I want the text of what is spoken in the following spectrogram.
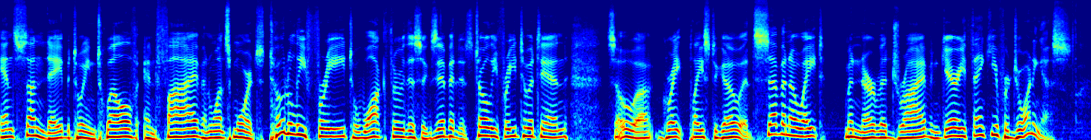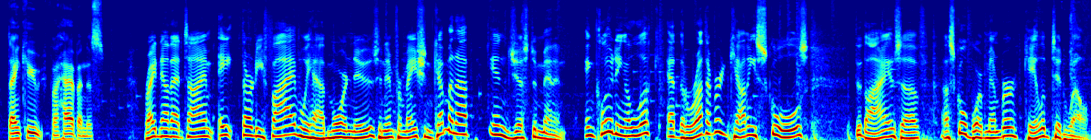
and Sunday between 12 and 5. And once more, it's totally free to walk through this exhibit, it's totally free to attend. So, uh, great place to go at 708 Minerva Drive. And Gary, thank you for joining us. Thank you for having us. Right now that time 8:35 we have more news and information coming up in just a minute, including a look at the Rutherford County schools through the eyes of a school board member, Caleb Tidwell.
